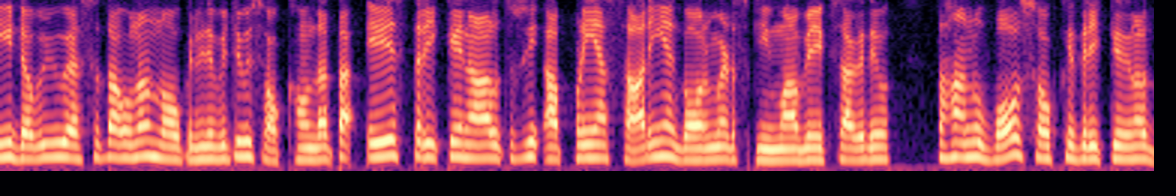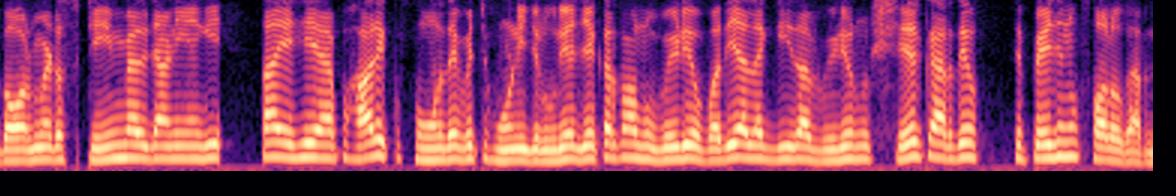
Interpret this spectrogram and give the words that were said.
EWS ਤਾਂ ਉਹਨਾਂ ਨੂੰ ਨੌਕਰੀ ਦੇ ਵਿੱਚ ਵੀ ਸੌਖਾ ਹੁੰਦਾ। ਤਾਂ ਇਸ ਤਰੀਕੇ ਨਾਲ ਤੁਸੀਂ ਆਪਣੀਆਂ ਸਾਰੀਆਂ ਗਵਰਨਮੈਂਟ ਸਕੀਮਾਂ ਵੇਖ ਸਕਦੇ ਹੋ। ਤੁਹਾਨੂੰ ਬਹੁਤ ਸੌਖੇ ਤਰੀਕੇ ਦੇ ਨਾਲ ਗਵਰਨਮੈਂਟ ਸਕੀਮ ਮਿਲ ਜਾਣੀ ਹੈਗੀ। ਤਾਂ ਇਹ ਐਪ ਹਰ ਇੱਕ ਫੋਨ ਦੇ ਵਿੱਚ ਹੋਣੀ ਜ਼ਰੂਰੀ ਹੈ। ਜੇਕਰ ਤੁਹਾਨੂੰ ਵੀਡੀਓ ਵਧੀਆ ਲੱਗੀ ਤਾਂ ਵੀਡੀਓ ਨੂੰ ਸ਼ੇਅਰ ਕਰ ਦਿਓ ਤੇ ਪੇਜ ਨੂੰ ਫੋਲੋ ਕਰ ਲਿਓ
